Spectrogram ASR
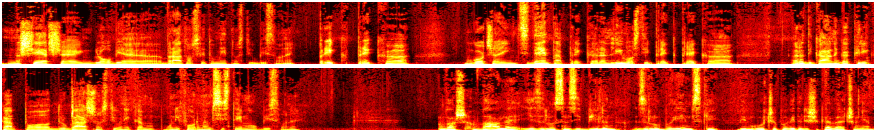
na širše in globje vrata v svet umetnosti, v bistvu. Ne? Prek, prek uh, mogoče incidenta, prek ranljivosti, prek. prek uh, Radikalnega krika po drugačnosti v nekem uniformnem sistemu, v bistvu. Ne? Vaš vane je zelo senzibilen, zelo bojemski. Bi mogoče povedali še kaj več o njem?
